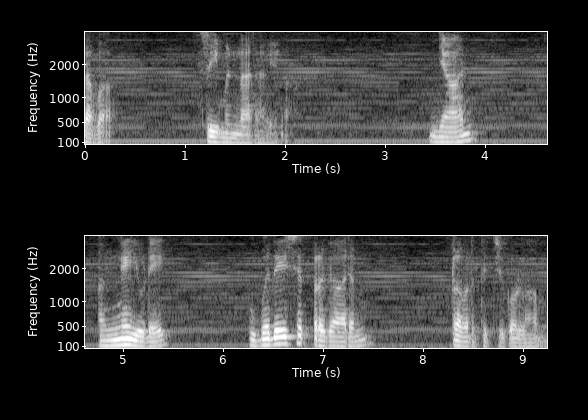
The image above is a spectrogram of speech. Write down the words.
തവ. ശ്രീമന്നാരായണ ഞാൻ അങ്ങയുടെ ഉപദേശപ്രകാരം പ്രവർത്തിച്ചു കൊള്ളാം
